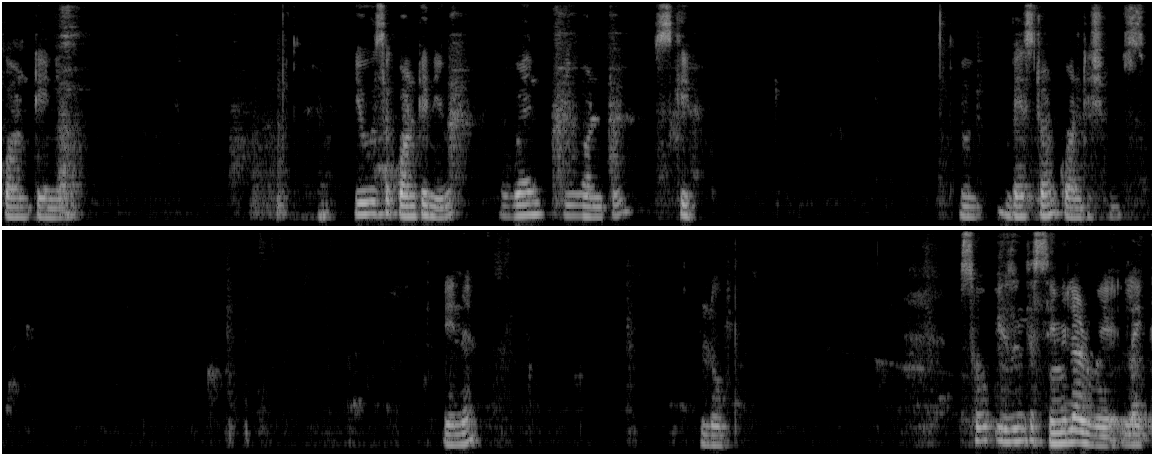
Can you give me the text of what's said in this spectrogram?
continue use the continue when you want to skip. Mm, based on conditions. In a loop. So using the similar way like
